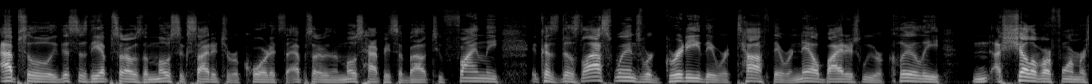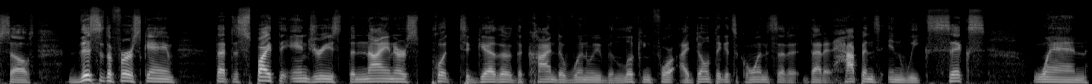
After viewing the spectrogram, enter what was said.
Absolutely. This is the episode I was the most excited to record. It's the episode I was the most happiest about to finally, because those last wins were gritty, they were tough, they were nail biters. We were clearly a shell of our former selves. This is the first game that, despite the injuries, the Niners put together the kind of win we've been looking for. I don't think it's a coincidence that it, that it happens in week six when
